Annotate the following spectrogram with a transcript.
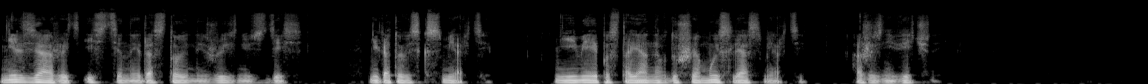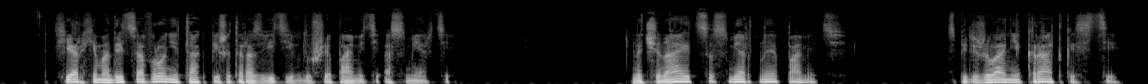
Нельзя жить истинной и достойной жизнью здесь, не готовясь к смерти, не имея постоянно в душе мысли о смерти, о жизни вечной. Сиархимандрит Савроний так пишет о развитии в душе памяти о смерти. Начинается смертная память с переживания краткости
